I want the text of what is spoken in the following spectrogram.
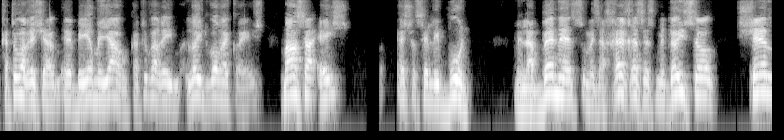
כתוב הרי בירמיהו, כתוב הרי לא ידבורי כאש, מה עושה אש? אש עושה ליבון, מלבנס ומזכחס את מדויסו של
